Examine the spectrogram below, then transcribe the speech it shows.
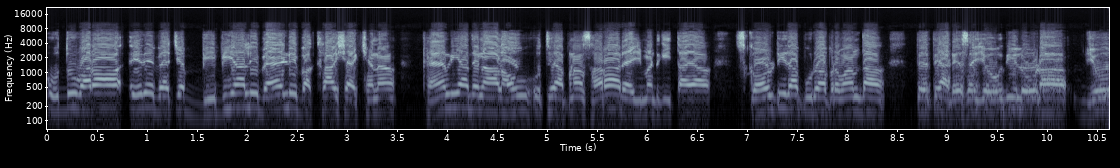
ਉਦੋਂ ਬਾਅਦ ਇਹਦੇ ਵਿੱਚ ਬੀਬੀਆਂ ਲਈ ਬਹਿਣ ਲਈ ਵੱਖਰਾ ਸੈਕਸ਼ਨ ਆ ਫੈਮਲੀਆਂ ਦੇ ਨਾਲ ਆਓ, ਉੱਥੇ ਆਪਣਾ ਸਾਰਾ ਅਰੇਂਜਮੈਂਟ ਕੀਤਾ ਆ। ਸਿਕਿਉਰਿਟੀ ਦਾ ਪੂਰਾ ਪ੍ਰਬੰਧ ਆ ਤੇ ਤੁਹਾਡੇ ਸਹਿਯੋਗ ਦੀ ਲੋੜ ਆ, ਜੋ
